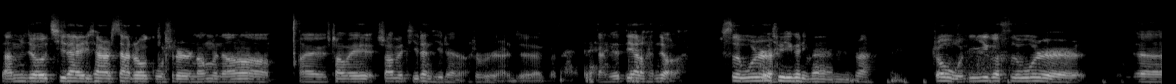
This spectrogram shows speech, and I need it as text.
咱们就期待一下下周股市能不能哎稍微稍微提振提振了，是不是？这个感觉跌了很久了，四五日过去一个礼拜，嗯是吧？周五第一个四五日，呃，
